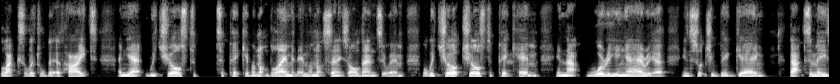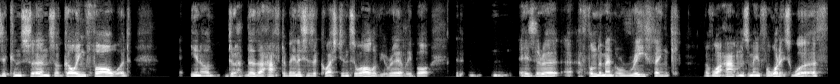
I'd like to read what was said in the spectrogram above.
lacks a little bit of height. And yet we chose to to pick him. I'm not blaming him. I'm not saying it's all down to him, but we cho- chose to pick him in that worrying area in such a big game. That to me is a concern. So going forward, you know, do, do there have to be? And this is a question to all of you, really. But is there a, a fundamental rethink of what happens? I mean, for what it's worth,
